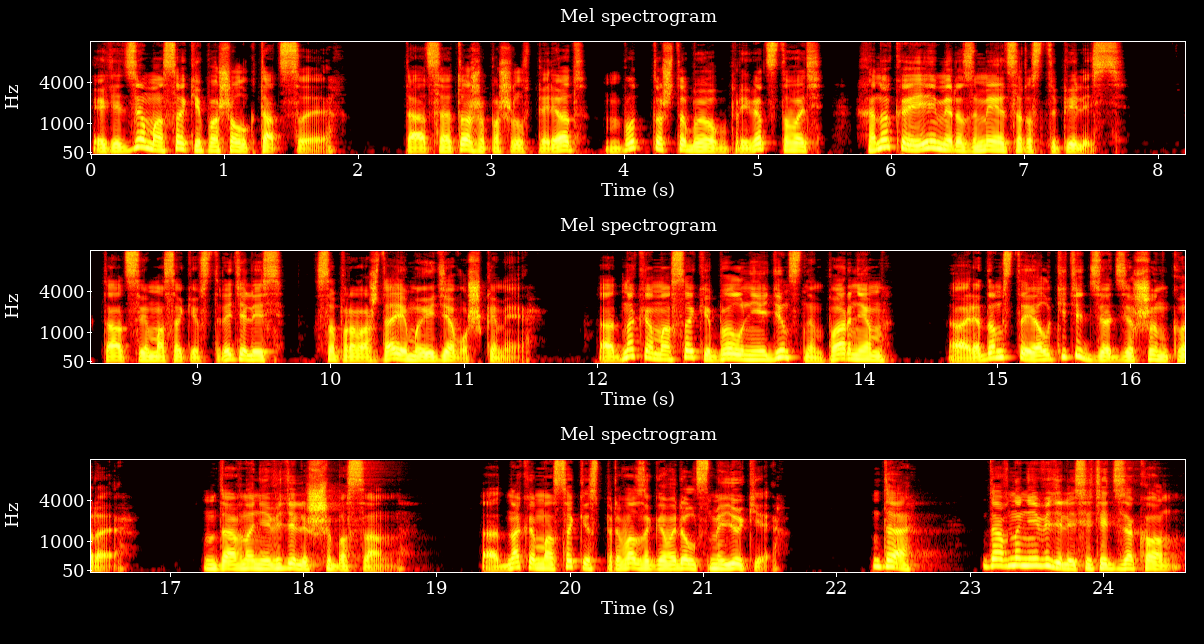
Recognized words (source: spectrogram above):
и Тидзё Масаки пошёл к Тацию. Тация тоже пошел вперед, будто чтобы его поприветствовать. Ханока и Эми, разумеется, расступились. Тацию и Масаки встретились, сопровождаемые девушками. Однако Масаки был не единственным парнем, а рядом стоял Китидзёдзи Шинкура. Давно не видели Шибасан. Однако Масаки сперва заговорил с Миюки. «Да, давно не виделись, Этидзякон».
